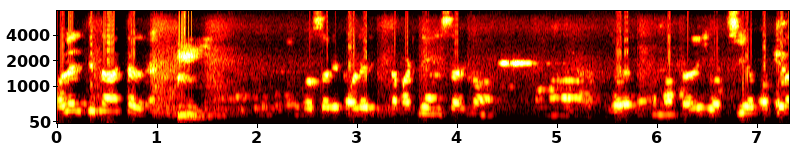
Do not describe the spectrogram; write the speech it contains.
ಒಳ್ಳೆ ರೀತಿಯಿಂದ ಆಗ್ತಾ ಇದ್ರೆ ಸರಿ ಒಳ್ಳೆ ರೀತಿಯಿಂದ ಮಾಡಿದ್ವಿ ಈ ಸರಿನೂ. ಒಳ್ಳೆ ಮಾಡ್ತಾರೆ. ಇವತ್ತು ಸಿ ಎಂ ಕೂಡ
